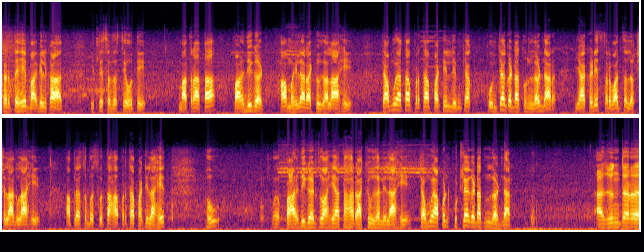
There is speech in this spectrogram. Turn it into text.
करते हे मागील काळात इथले सदस्य होते. मात्र आता पाळधी गट हा महिला राखीव झाला आहे. त्यामुळे आता प्रताप पाटील नेमक्या कोणत्या गटातून लढणार याकडेच सर्वांचं लक्ष लागलं आहे. आपल्यासोबत स्वतः प्रताप पाटील आहेत. भाऊ पाळधी गट जो आहे आता हा राखीव झालेला आहे. त्यामुळे आपण कुठल्या गटातून लढणार? अजून तर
